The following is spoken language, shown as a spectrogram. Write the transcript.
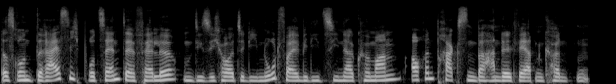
dass rund 30 Prozent der Fälle, um die sich heute die Notfallmediziner kümmern, auch in Praxen behandelt werden könnten.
